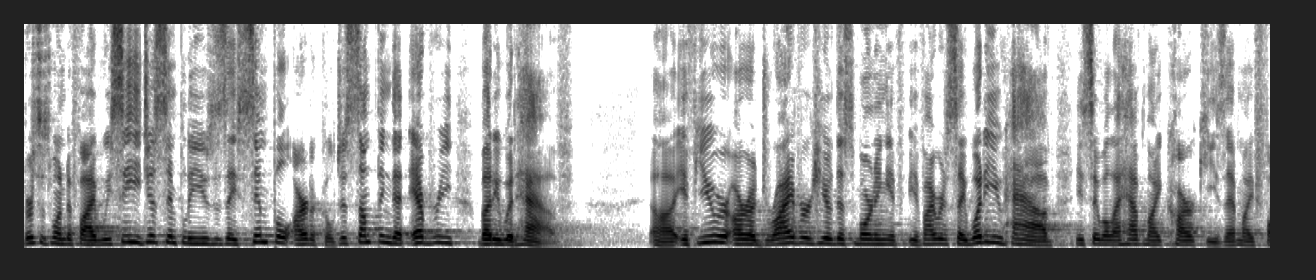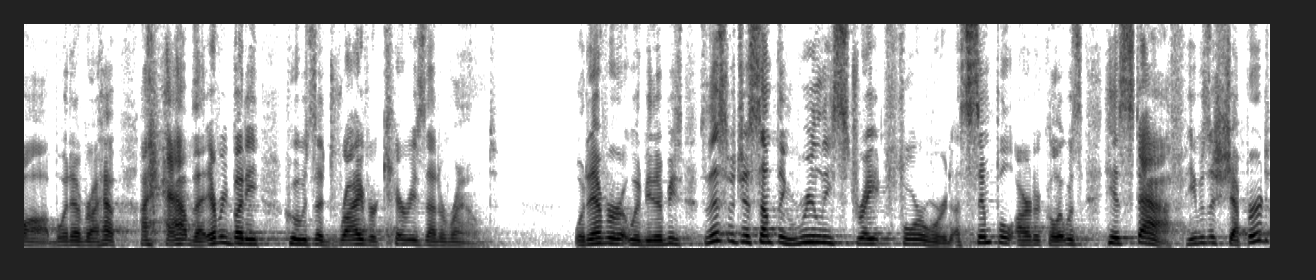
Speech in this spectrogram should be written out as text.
verses 1 to 5, we see he just simply uses a simple article, just something that everybody would have. Uh, if you are a driver here this morning, if, if I were to say, What do you have? You say, Well, I have my car keys, I have my fob, whatever. I have, I have that. Everybody who's a driver carries that around. Whatever it would be. There'd be. So this was just something really straightforward, a simple article. It was his staff. He was a shepherd,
